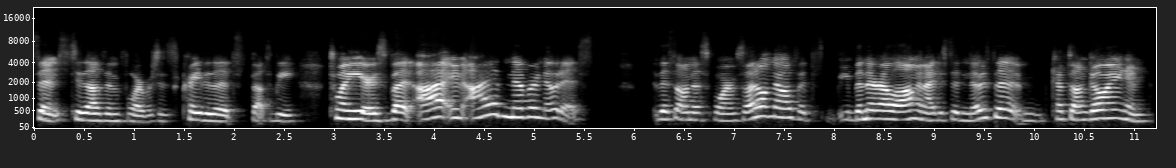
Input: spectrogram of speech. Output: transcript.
since 2004, which is crazy that it's about to be 20 years. But I and I had never noticed this on this form, so I don't know if it's been there long and I just didn't notice it and kept on going and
